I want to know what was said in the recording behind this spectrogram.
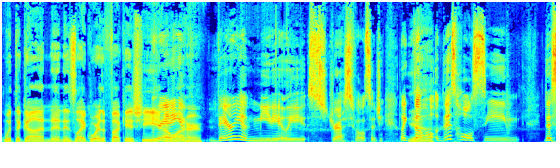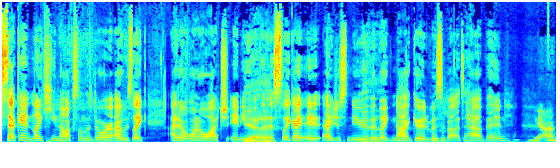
with the gun and is like, "Where the fuck is she? I want a her." Very immediately stressful situation. Like the whole this whole scene, the second like he knocks on the door, I was like, I don't want to watch any Yeah. of this. Like I, I, I just knew that like not good was about to happen. Yeah.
